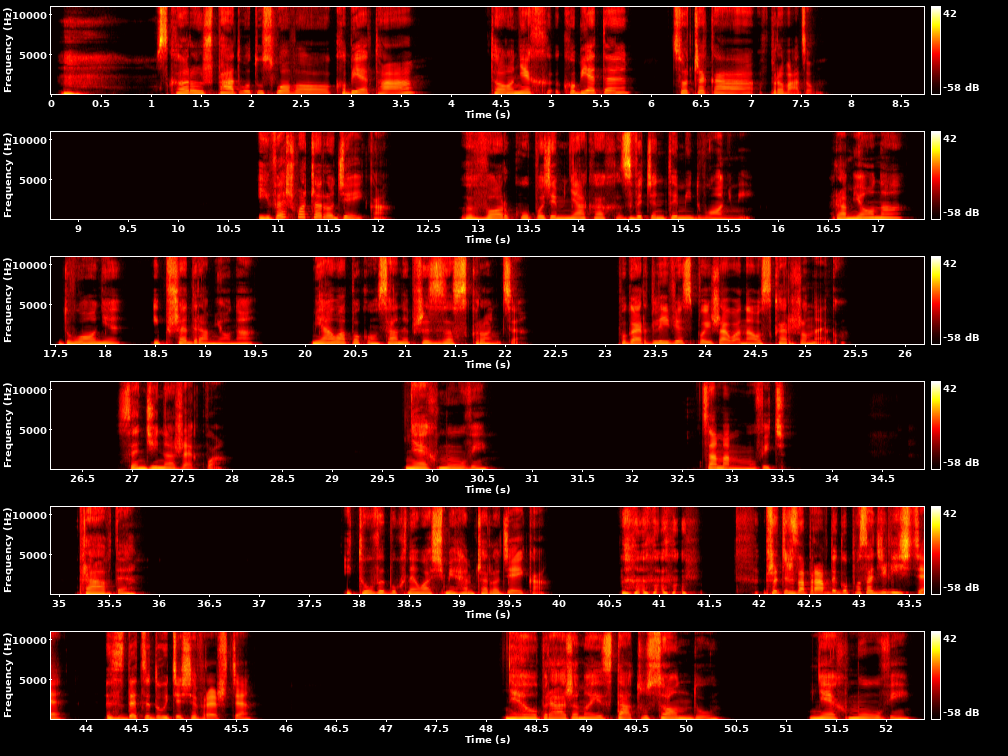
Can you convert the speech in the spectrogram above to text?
Hmm. Skoro już padło tu słowo kobieta, to niech kobietę, co czeka, wprowadzą. I weszła czarodziejka w worku po ziemniakach z wyciętymi dłońmi. Ramiona, dłonie i przedramiona miała pokąsane przez zaskrońce. Pogardliwie spojrzała na oskarżonego. Sędzina rzekła: Niech mówi. Co mam mówić? Prawdę. I tu wybuchnęła śmiechem czarodziejka. Przecież zaprawdę go posadziliście. Zdecydujcie się wreszcie. Nie obraża majestatu sądu. Niech mówi.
